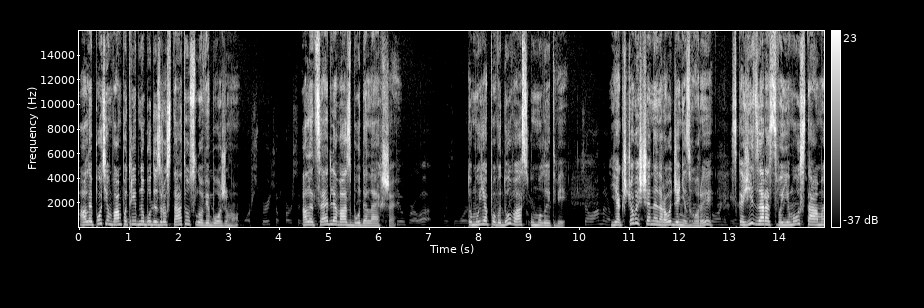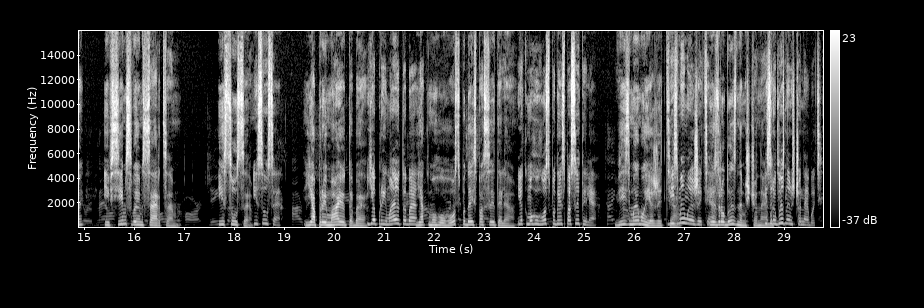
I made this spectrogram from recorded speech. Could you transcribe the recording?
Але потім вам потрібно буде зростати у Слові Божому. Але це для вас буде легше. Тому я поведу вас у молитві. Якщо ви ще не народжені згори, скажіть зараз своїми устами і всім своїм серцем. Ісусе, Ісусе, я приймаю тебе я приймаю тебе як мого Господа і Спасителя. як мого Господа і Спасителя. Візьми моє життя Візьми моє життя і зроби з ним і щонебудь. зроби з ним щонебудь.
